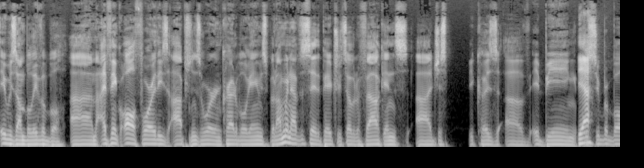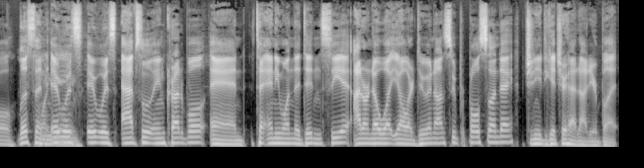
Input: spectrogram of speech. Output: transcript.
it was unbelievable. Um, I think all four of these options were incredible games, but I'm going to have to say the Patriots over the Falcons uh, just because of it being Yeah. the Super Bowl. Listen, it game. was it was absolutely incredible. And to anyone that didn't see it, I don't know what y'all are doing on Super Bowl Sunday, but you need to get your head out of your butt.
